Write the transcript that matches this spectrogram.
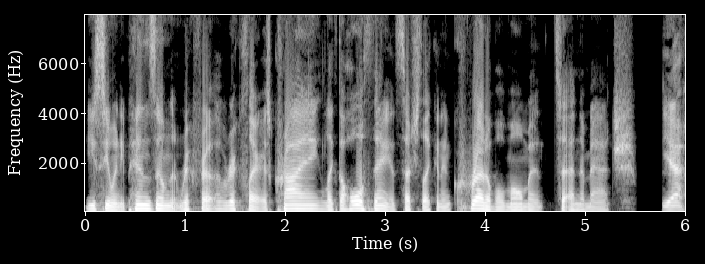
you see when he pins him that Ric, Fla- Ric Flair is crying. Like the whole thing, it's such like an incredible moment to end a match. Yeah.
